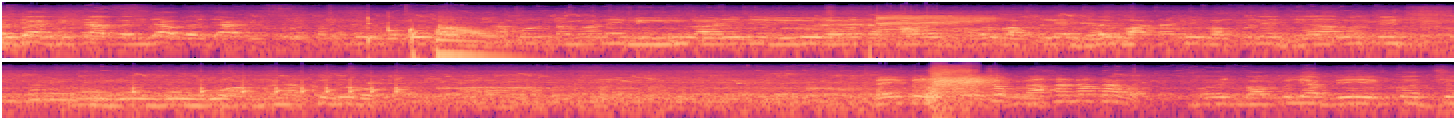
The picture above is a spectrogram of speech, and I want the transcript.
ગજા ગીતા ગંજા બધા તમને તમારે લીલી વાળીને લીલું રહે રખાવે બાપલે જય માતાજી બાપલે જય આલો તે આમાં નાખી દો બે એક બાપલિયા બે જ છે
